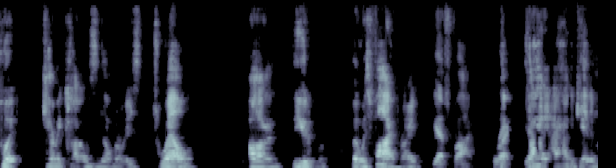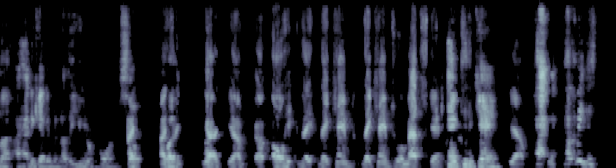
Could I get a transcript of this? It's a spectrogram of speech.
put Kerry Collins' number is twelve on the uniform, but it was five, right? Yes, five. Correct. So Yeah. I had I had to get him a, I had to get him another uniform. So I but- think Yeah, yeah. Uh, oh, he, they they came they came to a Mets game. Came to the game. Yeah. Pat, Pat, let me just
